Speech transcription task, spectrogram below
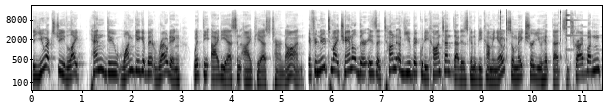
The UXG Lite can do 1 gigabit routing with the IDS and IPS turned on. If you're new to my channel, there is a ton of Ubiquiti content that is going to be coming out, so make sure you hit that subscribe button. If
